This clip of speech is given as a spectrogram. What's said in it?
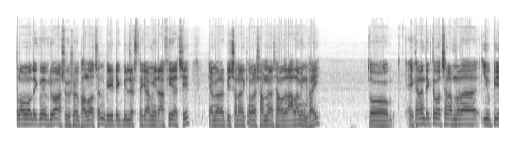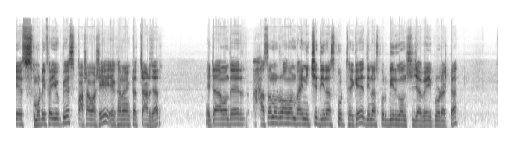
সালামু আলাইকুম এভরিওয়ান, আশা করি সবাই ভালো আছেন। বিডিটেক বিল্ডার্স থেকে আমি রাফি আছি। ক্যামেরার পিছনে আর ক্যামেরার সামনে আছে আমাদের আলামিন ভাই। তো এখানে দেখতে পাচ্ছেন আপনারা ইউপিএস মডিফাই ইউপিএস পাশাপাশি এখানে একটা চার্জার এটা আমাদের হাসানুর রহমান ভাই নিচ্ছে দিনাজপুর থেকে। দিনাজপুর বীরগঞ্জ যাবে এই প্রোডাক্টটা তো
